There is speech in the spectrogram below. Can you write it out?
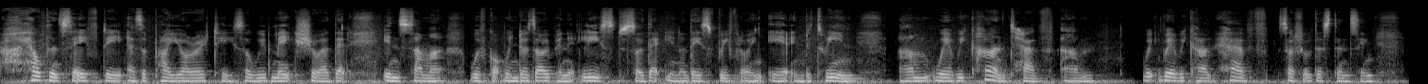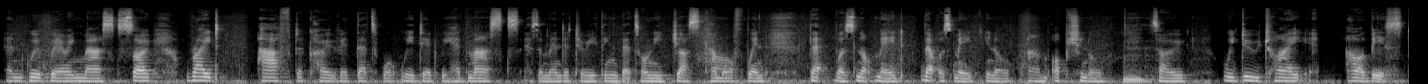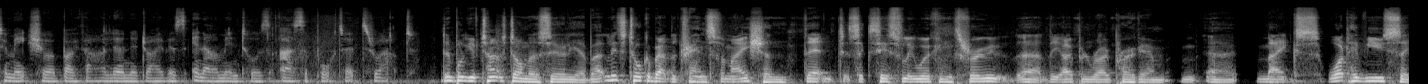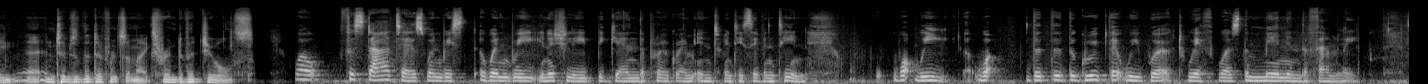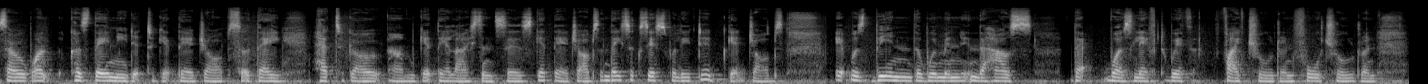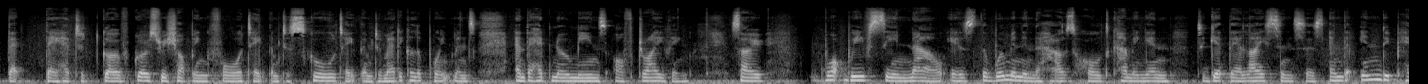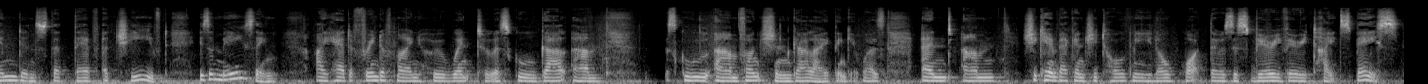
health and safety as a priority. So we make sure that in summer we've got windows open at least, so that you know there's free flowing air in between, um, where we can't have. Um, where we can't have social distancing and we're wearing masks. So, right after COVID, that's what we did. We had masks as a mandatory thing that's only just come off when that was not made, that was made, you know, um, optional. Mm. So, we do try our best to make sure both our learner drivers and our mentors are supported throughout. Dimple, you've touched on this earlier, but let's talk about the transformation that successfully working through uh, the Open Road program uh, makes. What have you seen uh, in terms of the difference it makes for individuals? Well, for starters, when we when we initially began the program in 2017, what we what the, the, the, group that we worked with was the men in the family. So, because they needed to get their jobs, so they had to go um, get their licenses, get their jobs, and they successfully did get jobs. It was then the women in the house that was left with five children, four children that they had to go grocery shopping for, take them to school, take them to medical appointments, and they had no means of driving. So what we've seen now is the women in the household coming in to get their licenses and the independence that they've achieved is amazing. I had a friend of mine who went to a school um, school um, function gala, I think it was, and um, she came back and she told me, you know what, there was this very very tight space,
